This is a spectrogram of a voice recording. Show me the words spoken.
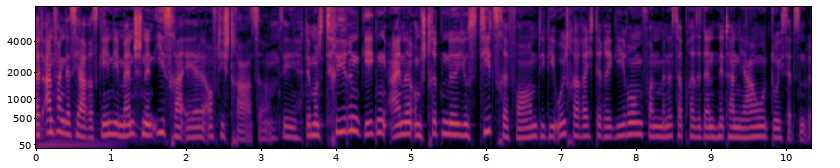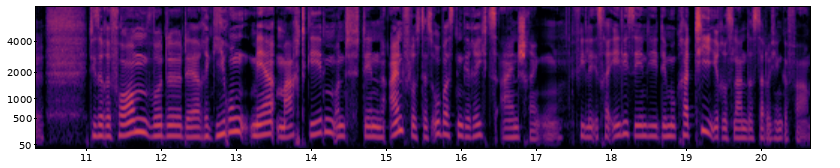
Seit Anfang des Jahres gehen die Menschen in Israel auf die Straße. Sie demonstrieren gegen eine umstrittene Justizreform, die die ultrarechte Regierung von Ministerpräsident Netanyahu durchsetzen will. Diese Reform würde der Regierung mehr Macht geben und den Einfluss des obersten Gerichts einschränken. Viele Israelis sehen die Demokratie ihres Landes dadurch in Gefahr.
